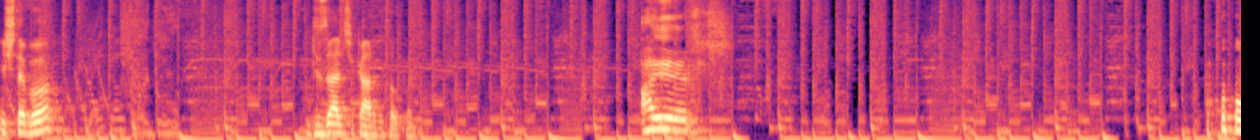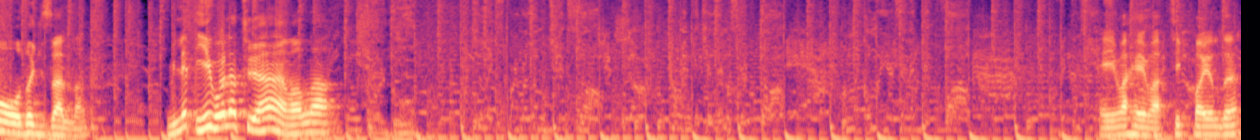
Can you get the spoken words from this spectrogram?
İşte bu. Güzel çıkardı topu. Hayır. o da güzel lan. Millet iyi gol atıyor ha valla. Eyvah eyvah tik bayıldı.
